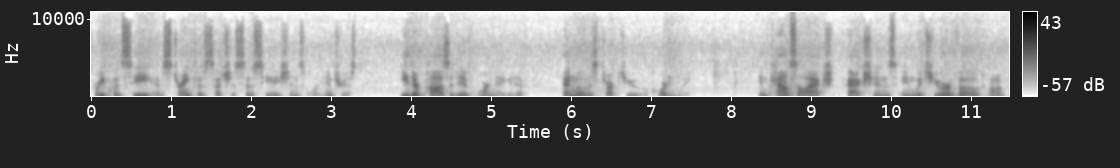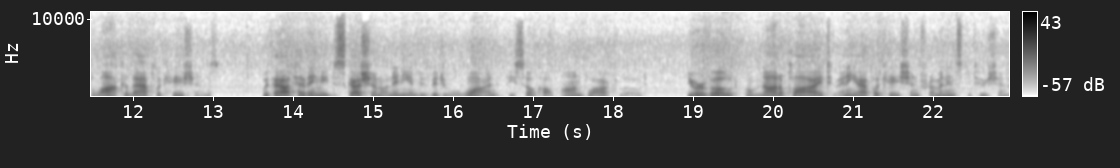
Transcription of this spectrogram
frequency, and strength of such associations or interest, either positive or negative, and will instruct you accordingly. In council act- actions in which your vote on a block of applications without having a discussion on any individual one, the so-called en-bloc vote, your vote will not apply to any application from an institution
